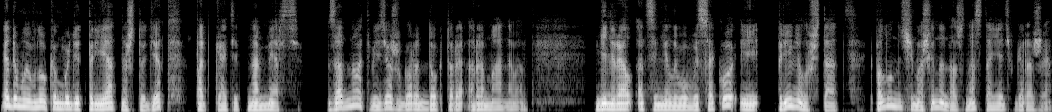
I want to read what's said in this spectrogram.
Я думаю, внукам будет приятно, что дед подкатит на Мерсе. Заодно отвезешь в город доктора Романова. Генерал оценил его высоко и принял в штат. К полуночи машина должна стоять в гараже.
